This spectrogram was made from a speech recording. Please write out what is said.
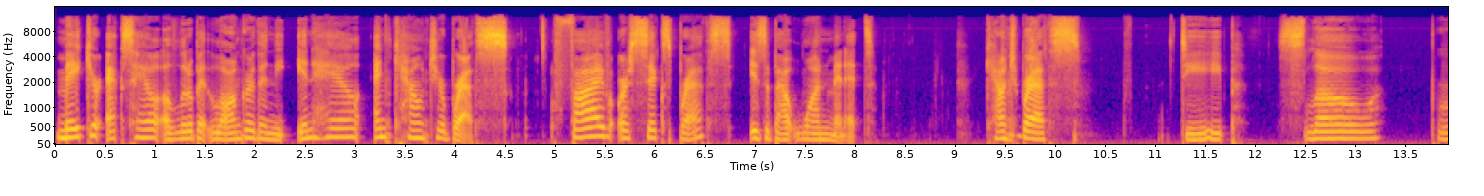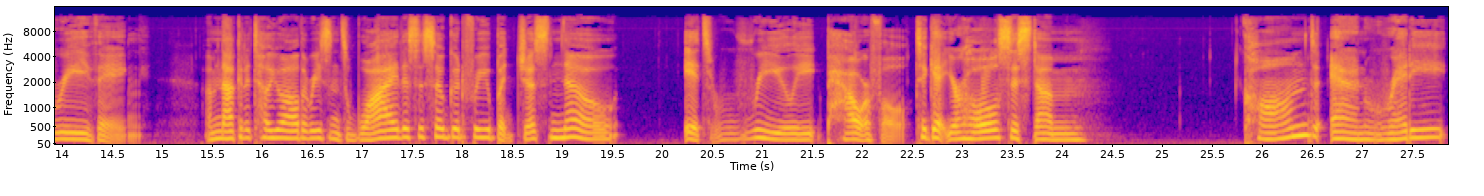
Make your exhale a little bit longer than the inhale and count your breaths. Five or six breaths is about one minute. Count your breaths. Deep, slow breathing. I'm not going to tell you all the reasons why this is so good for you, but just know it's really powerful to get your whole system calmed and ready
